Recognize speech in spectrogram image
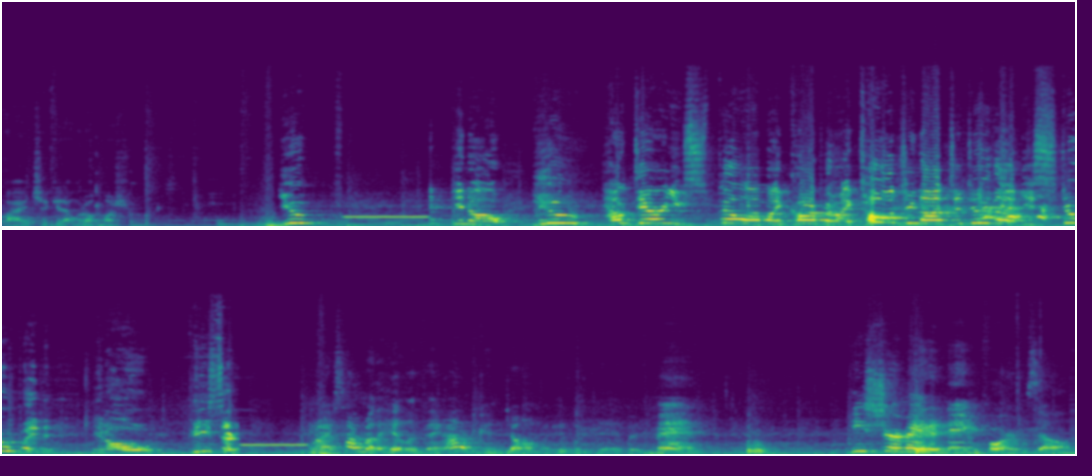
All right, check it out. What about mushrooms? You, you know, you, how dare you spill on my carpet? I told you not to do that, you stupid, you know, piece of. When I was talking about the Hitler thing, I don't condone what Hitler did, but man, he sure made a name for himself.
